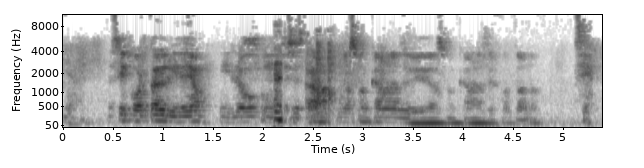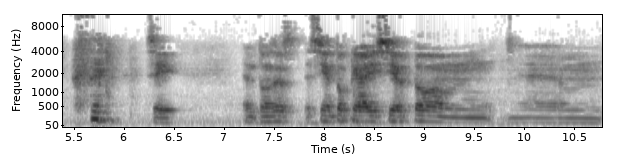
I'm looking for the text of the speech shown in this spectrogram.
Ya. Es que corta el video y luego como se traba. No son cámaras de video, son cámaras de foto, ¿no? Sí. sí. Entonces siento que hay cierto... Mm, em,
